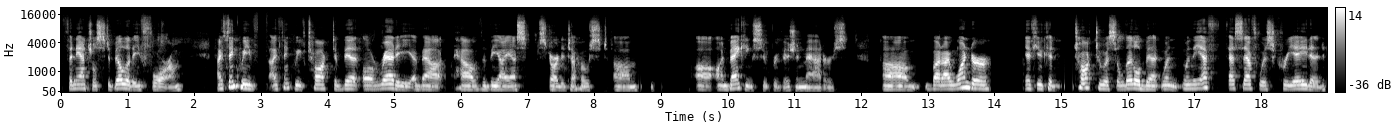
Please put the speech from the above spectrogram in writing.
financial stability forum. I think we've I think we've talked a bit already about how the BIS started to host um, uh, on banking supervision matters. Um, but I wonder if you could talk to us a little bit when when the FSF was created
